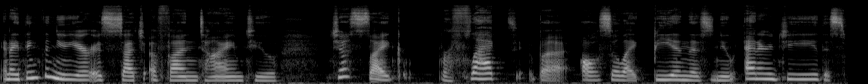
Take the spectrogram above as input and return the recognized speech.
And I think the new year is such a fun time to just like reflect, but also like be in this new energy, this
